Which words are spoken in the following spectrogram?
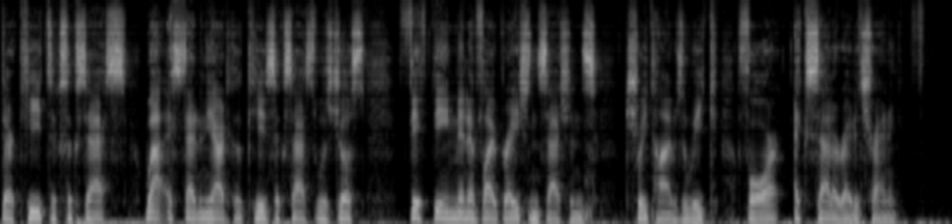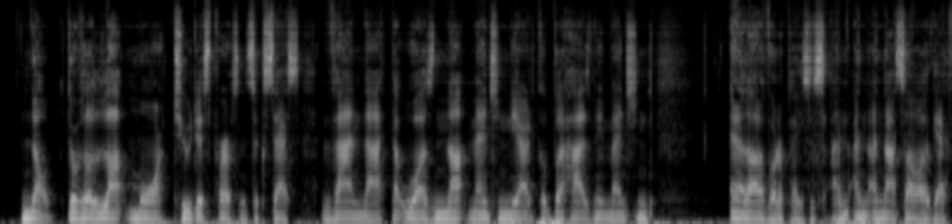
their key to success. Well, it said in the article, key success was just fifteen minute vibration sessions three times a week for accelerated training. No, there was a lot more to this person's success than that. That was not mentioned in the article, but has been mentioned in a lot of other places. And, and, and that's all I'll get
